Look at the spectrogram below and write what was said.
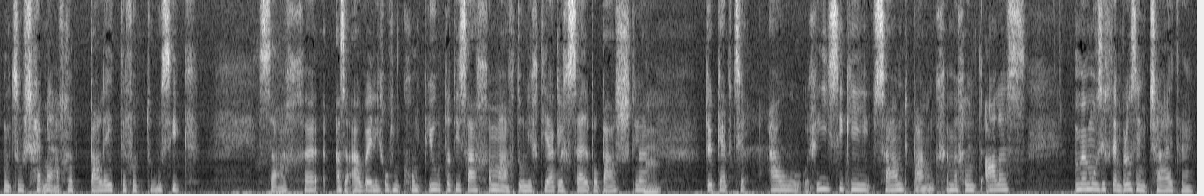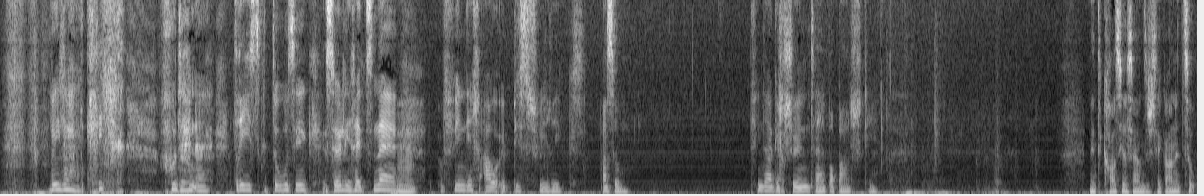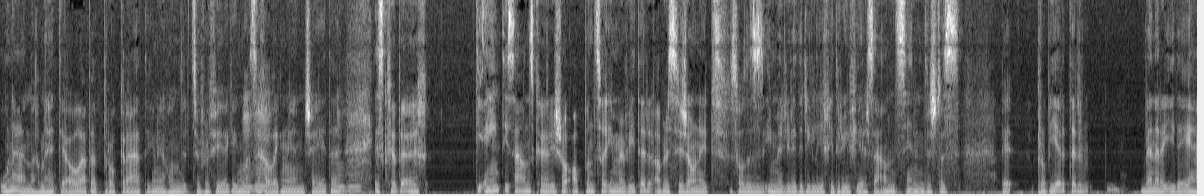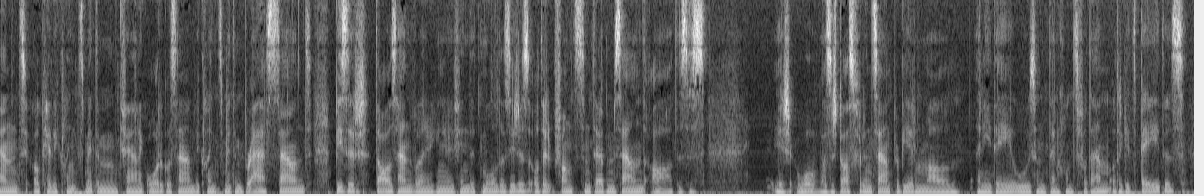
Und sonst hat man einfach eine Palette von tausend Sachen, also auch wenn ich auf dem Computer die Sachen mache und ich die eigentlich selber bastle, mhm. dort gibt es ja auch riesige Soundbanken, man könnte alles, man muss sich dann bloß entscheiden, welchen Kick von diesen 30'000 soll ich jetzt nehmen, mhm. finde ich auch etwas Schwieriges. Also, finde eigentlich schön selber basteln mit Casio-Sounds ist es ja gar nicht so unähnlich. Man hat ja auch eben pro Gerät irgendwie 100 zur Verfügung, muss sich mhm. auch irgendwie entscheiden. Mhm. Es Gefühl bei euch, die eine Sounds höre ich schon ab und zu immer wieder, aber es ist auch nicht so, dass es immer wieder die gleichen drei, vier Sounds sind. Ist das, probiert ihr, wenn ihr eine Idee habt, okay, wie klingt es mit dem, keine Ahnung, Orgelsound, wie klingt es mit dem Brass-Sound, bis ihr das habt, wo ihr irgendwie findet, mal, das ist es, oder fängt es zum Teil beim Sound an, dass es ist, wow, was ist das für ein Sound, probieren wir mal eine Idee aus und dann kommt es von dem, oder gibt es beides?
